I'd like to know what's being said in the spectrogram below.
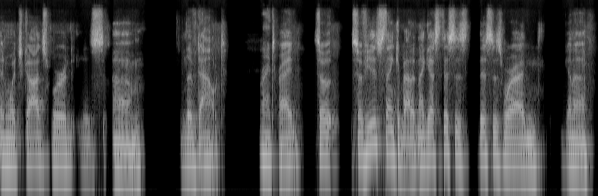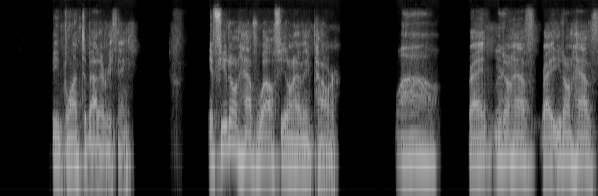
in which God's word is um, lived out. Right. Right. So, so if you just think about it, and I guess this is this is where I'm gonna be blunt about everything. If you don't have wealth, you don't have any power Wow. right? You don't have right. You don't have.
